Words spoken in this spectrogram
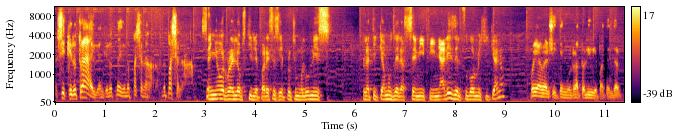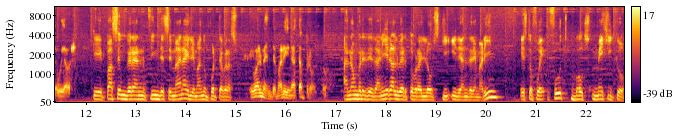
Así que lo traigan, que lo traigan, no pasa nada, no pasa nada. Señor Brailovsky, ¿le parece si el próximo lunes platicamos de las semifinales del fútbol mexicano? Voy a ver si tengo un rato libre para atenderte, voy a ver. Que pase un gran fin de semana y le mando un fuerte abrazo. Igualmente, Marina, hasta pronto. A nombre de Daniel Alberto Brailovsky y de André Marín, esto fue Footbox México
